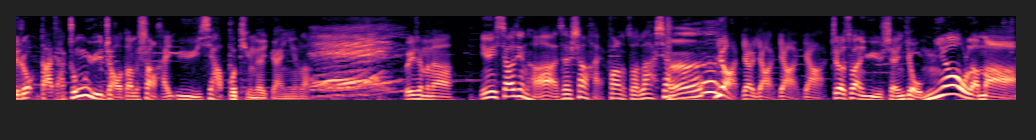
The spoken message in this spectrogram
最终，大家终于找到了上海雨下不停的原因了。为什么呢？因为萧敬腾啊，在上海放了座蜡像。呀呀呀呀呀！这算雨神有庙了吗？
